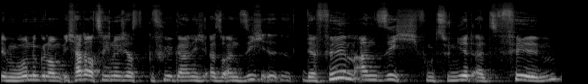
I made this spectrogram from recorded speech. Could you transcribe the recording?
im Grunde genommen, ich hatte auch zwischendurch das Gefühl gar nicht, also an sich, äh, der Film an sich funktioniert als Film,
